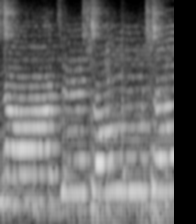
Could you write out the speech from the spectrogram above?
那只手上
